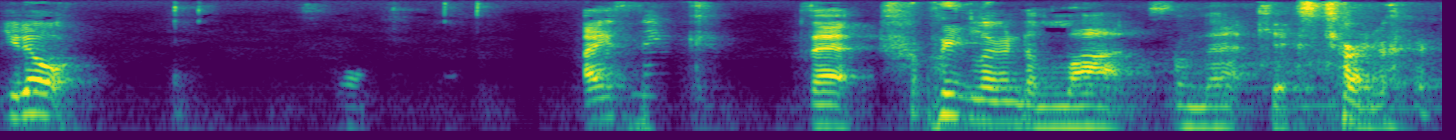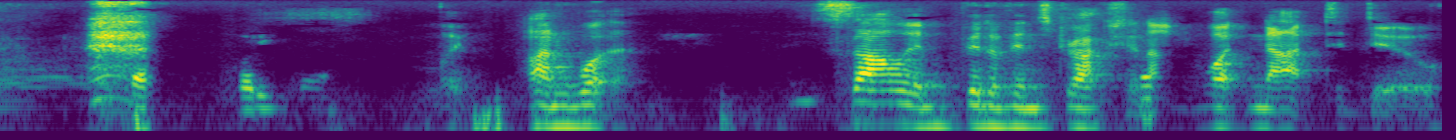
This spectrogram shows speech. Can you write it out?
You know, I think that we learned a lot from that Kickstarter What do you think? like on what solid bit of instruction on what not to do.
